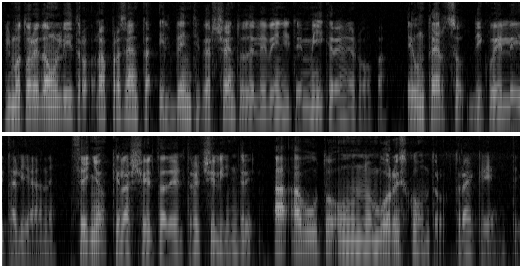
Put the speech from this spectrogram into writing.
Il motore da un litro rappresenta il 20% delle vendite Micra in Europa e un terzo di quelle italiane, segno che la scelta del tre cilindri ha avuto un buon riscontro tra i clienti.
